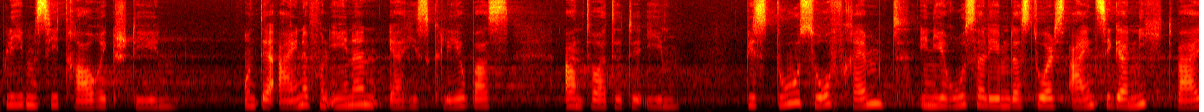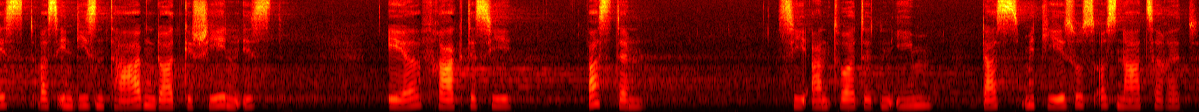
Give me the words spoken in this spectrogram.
blieben sie traurig stehen, und der eine von ihnen, er hieß Kleopas, antwortete ihm, Bist du so fremd in Jerusalem, dass du als einziger nicht weißt, was in diesen Tagen dort geschehen ist? Er fragte sie, Was denn? Sie antworteten ihm, das mit Jesus aus Nazareth.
